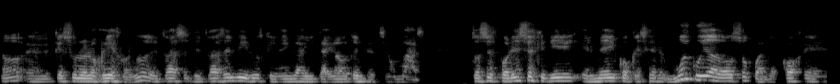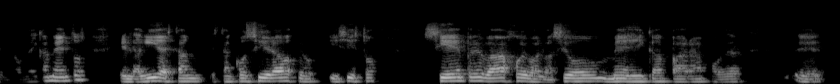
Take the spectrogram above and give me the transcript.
¿no? Eh, que es uno de los riesgos, ¿no? detrás, detrás del virus, que venga y traiga otra infección más. Entonces, por eso es que tiene el médico que ser muy cuidadoso cuando escoge los medicamentos. En la guía están, están considerados, pero insisto, siempre bajo evaluación médica para poder eh,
